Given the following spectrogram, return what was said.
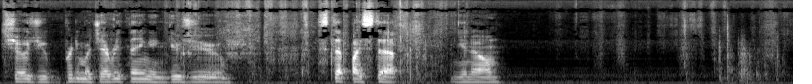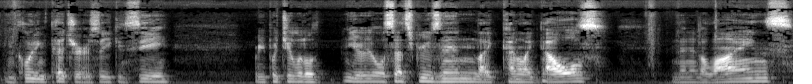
shows you pretty much everything and gives you step by step, you know, including pictures. So you can see where you put your little, your little set screws in, like kind of like dowels, and then it aligns.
